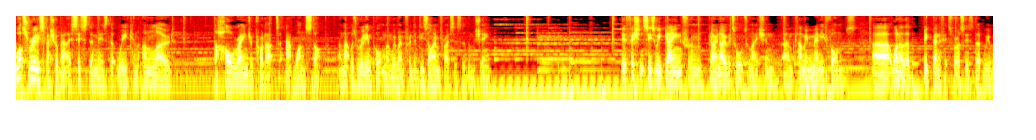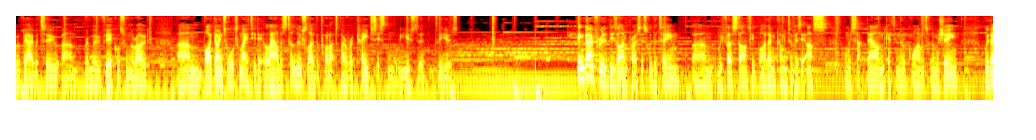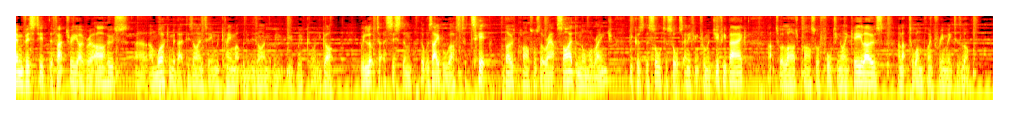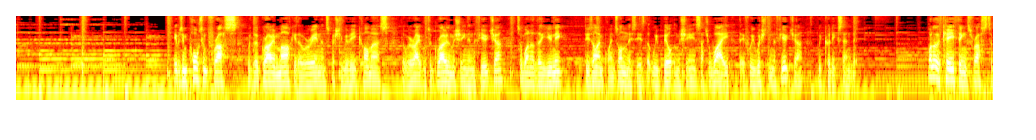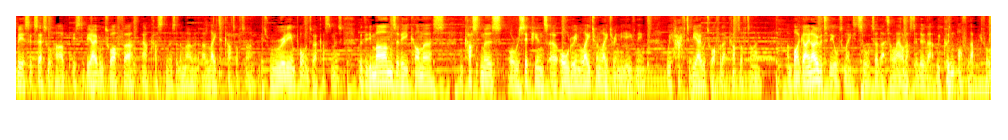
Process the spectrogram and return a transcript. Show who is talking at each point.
Speaker 1: What's really special about this system is that we can unload the whole range of product at one stop. And that was really important when we went through the design process of the machine. The efficiencies we gain from going over to automation um, come in many forms. Uh, one of the big benefits for us is that we will be able to um, remove vehicles from the road. Um, by going to automated, it allowed us to loose load the product over a cage system that we used to, to use. In going through the design process with the team, um, we first started by them coming to visit us and we sat down getting the requirements for the machine. We then visited the factory over at Aarhus uh, and working with that design team we came up with the design that we, we've currently got. We looked at a system that was able us to tip those parcels that were outside the normal range because the sorter sorts anything from a jiffy bag up to a large parcel of 49 kilos and up to 1.3 metres long. It was important for us with the growing market that we're in, and especially with e-commerce, that we were able to grow the machine in the future. So one of the unique design points on this is that we built the machine in such a way that if we wished in the future, we could extend it. One of the key things for us to be a successful hub is to be able to offer our customers at the moment a later cut-off time. It's really important to our customers with the demands of e-commerce and customers or recipients are ordering later and later in the evening we have to be able to offer that cut-off time. And by going over to the automated sorter, that's allowed us to do that. We couldn't offer that before.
